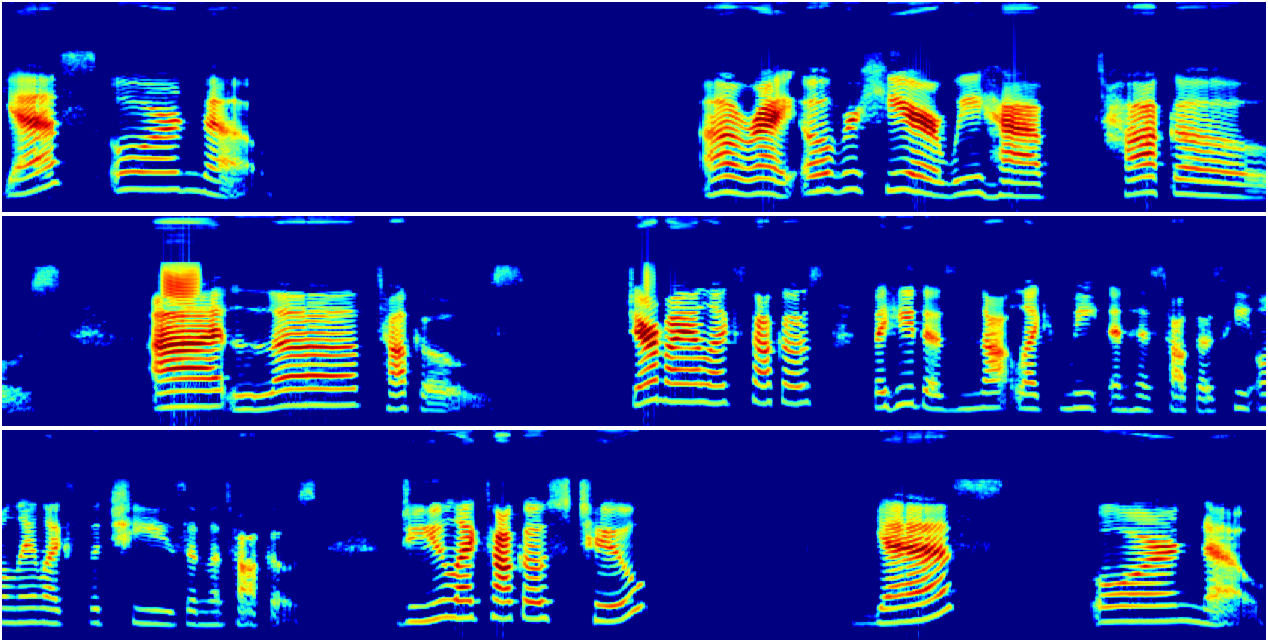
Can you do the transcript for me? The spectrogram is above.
Yes or no? All right, over here we have tacos. I love tacos. Jeremiah likes tacos, but he does not like meat in his tacos. He only likes the cheese in the tacos. Do you like tacos too? Yes or no?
